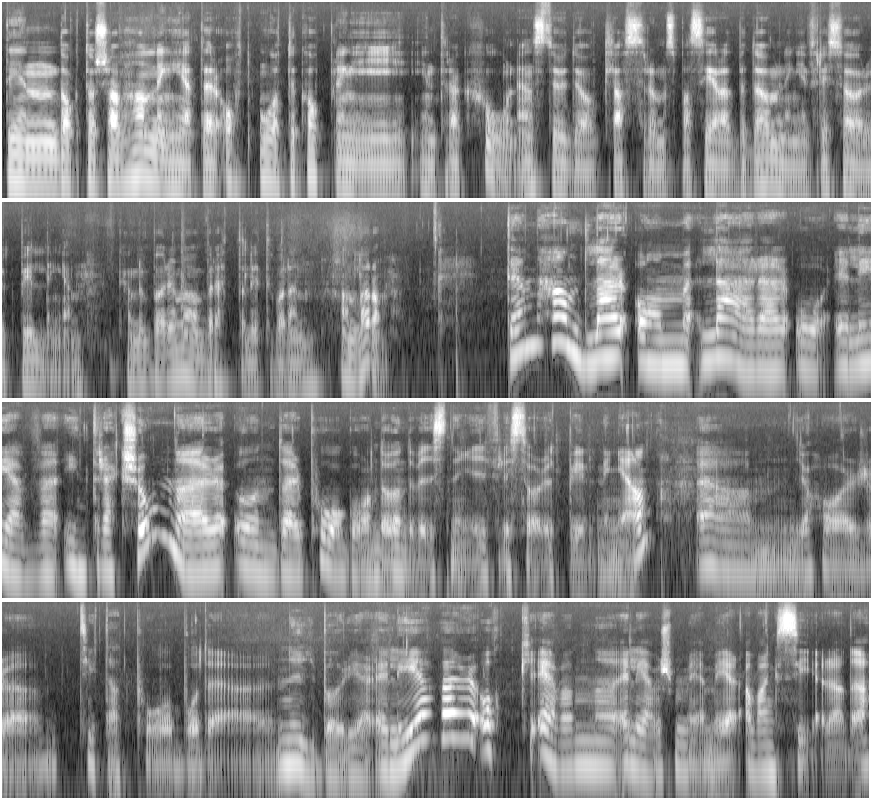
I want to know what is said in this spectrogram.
Din doktorsavhandling heter Återkoppling i interaktion, en studie av klassrumsbaserad bedömning i frisörutbildningen. Kan du börja med att berätta lite vad den handlar om? Den handlar om lärar och elevinteraktioner under pågående undervisning i frisörutbildningen. Ehm, jag har eh, tittat på både nybörjarelever och även elever som är mer avancerade.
